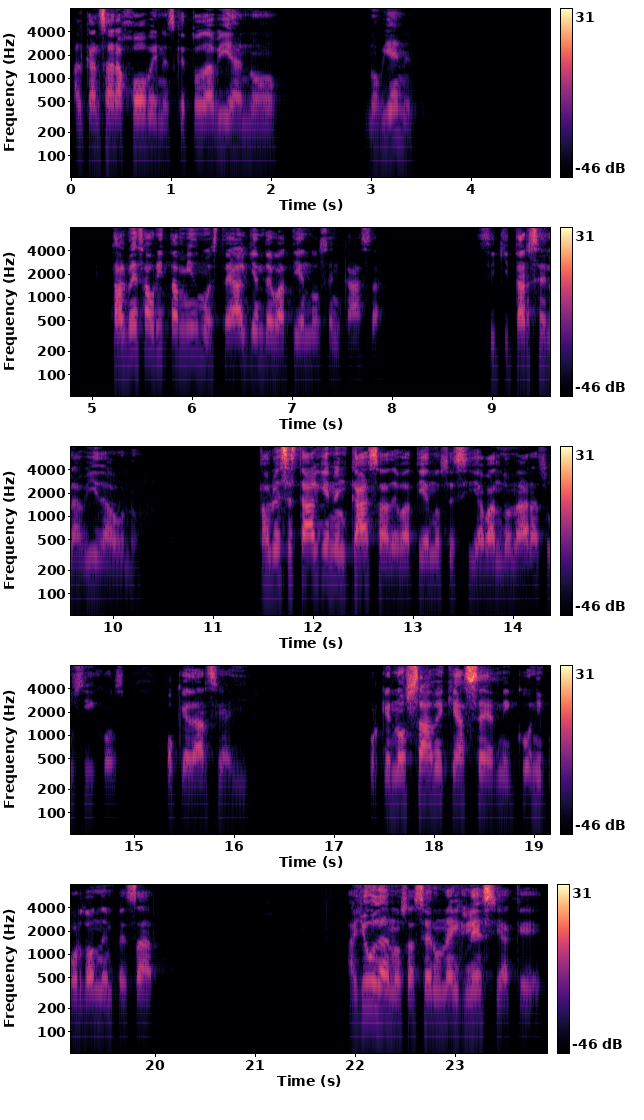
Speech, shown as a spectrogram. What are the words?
alcanzar a jóvenes que todavía no no vienen. Tal vez ahorita mismo esté alguien debatiéndose en casa si quitarse la vida o no. Tal vez está alguien en casa debatiéndose si abandonar a sus hijos o quedarse ahí. Porque no sabe qué hacer ni, ni por dónde empezar. Ayúdanos a hacer una iglesia que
